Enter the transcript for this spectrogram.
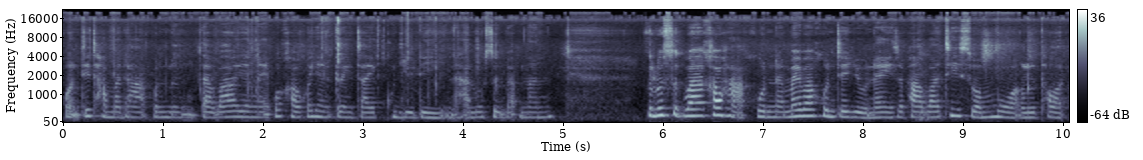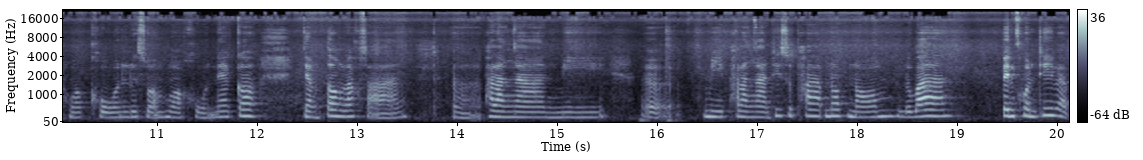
คนที่ธรรมดาคนหนึ่ง แต่ว่ายังไงพวกเขาก็ยังเกรงใจคุณอยู่ดีนะคะ รู้สึกแบบนั้น คือรู้สึกว่าเข้าหาคุณนะไม่ว่าคุณจะอยู่ในสภาวะที่สวมหมวก หรือถอดหัวโขน หรือสวมหัวโขนเนี่ยก็ยังต้องรักษาพลังงานมีมีพลังงานที่สุภาพนอบน้อม หรือว่าเป็นคนที่แบบ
